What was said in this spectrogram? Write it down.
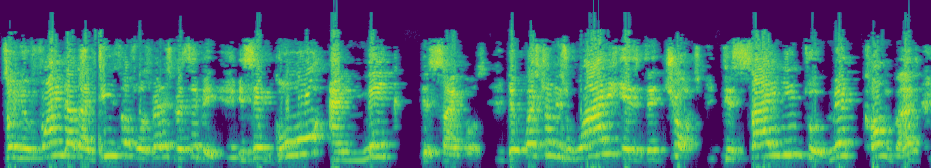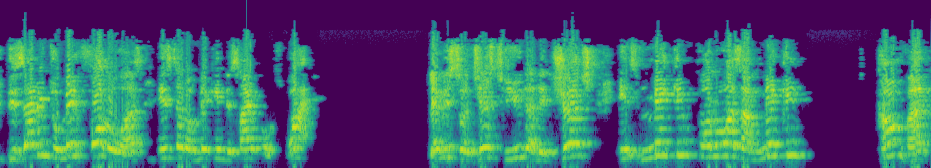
So you find out that Jesus was very specific. He said, go and make disciples. The question is, why is the church deciding to make converts, deciding to make followers instead of making disciples? Why? Let me suggest to you that the church is making followers and making convert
